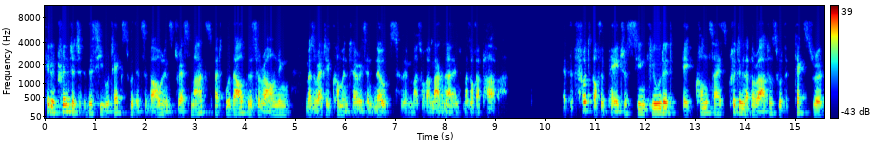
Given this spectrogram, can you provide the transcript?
Kittel printed this Hebrew text with its vowel and stress marks, but without the surrounding Masoretic commentaries and notes, the Masora Magna and Masora Parva. At the foot of the pages, he included a concise critical apparatus with textual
